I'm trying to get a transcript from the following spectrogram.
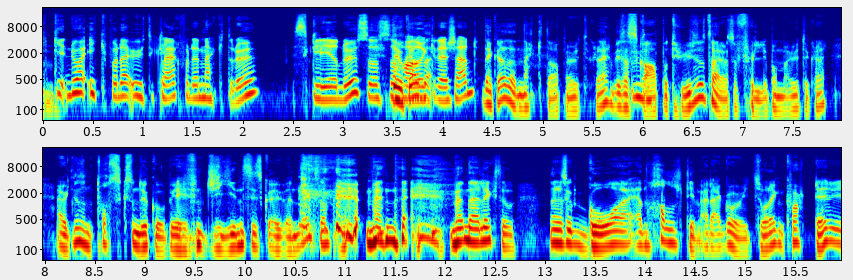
Ikke, du har ikke på deg uteklær, for det nekter du. Sklir du, så, så ikke har ikke det skjedd. Det er ikke at jeg nekter å ha på meg uteklær. Hvis jeg Mm. skal på tur, så tar jeg selvfølgelig på meg uteklær. Jeg er jo ikke noen sånn tosk som dukker opp i jeans i skauen, liksom. Men, men det er liksom når jeg skal gå en halvtime Eller jeg går jo ikke sånn en kvarter i,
